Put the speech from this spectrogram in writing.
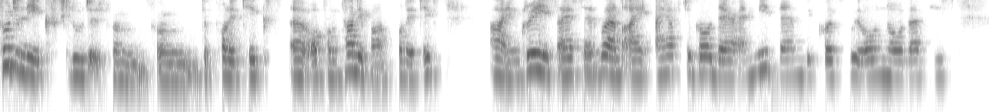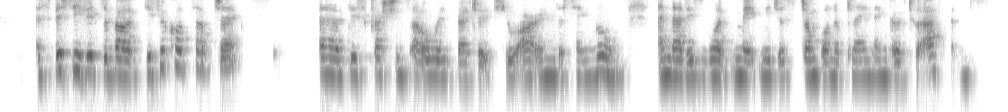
totally excluded from, from the politics uh, or from Taliban politics, are in Greece, I said, well, I, I have to go there and meet them because we all know that these, especially if it's about difficult subjects, uh, discussions are always better if you are in the same room. And that is what made me just jump on a plane and go to Athens.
